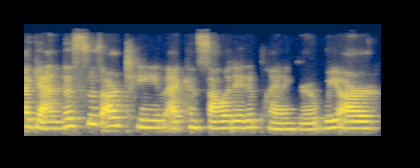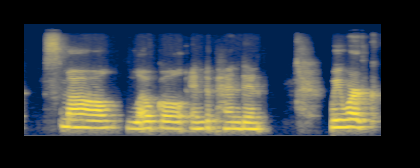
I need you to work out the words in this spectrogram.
again, this is our team at Consolidated Planning Group. We are small, local, independent. We work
